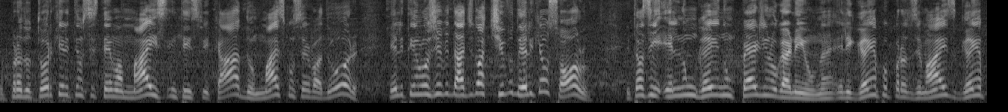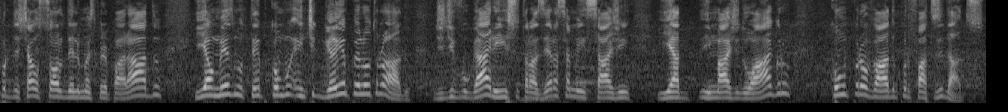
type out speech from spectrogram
O produtor que ele tem um sistema mais intensificado, mais conservador, ele tem longevidade do ativo dele que é o solo. Então, assim, ele não ganha, não perde em lugar nenhum, né? Ele ganha por produzir mais, ganha por deixar o solo dele mais preparado e, ao mesmo tempo, como a gente ganha pelo outro lado, de divulgar isso, trazer essa mensagem e a imagem do agro comprovado por fatos e dados.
